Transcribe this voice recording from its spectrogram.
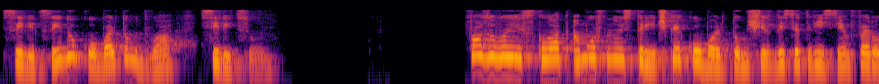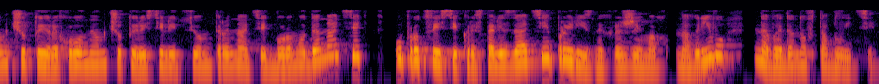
силіциду кобальтом 2 сіліціум. Фазовий склад аморфної стрічки кобальтом 68, фером 4, хроміум 4, сіліціум 13, бором 11 у процесі кристалізації при різних режимах нагріву наведено в таблиці.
